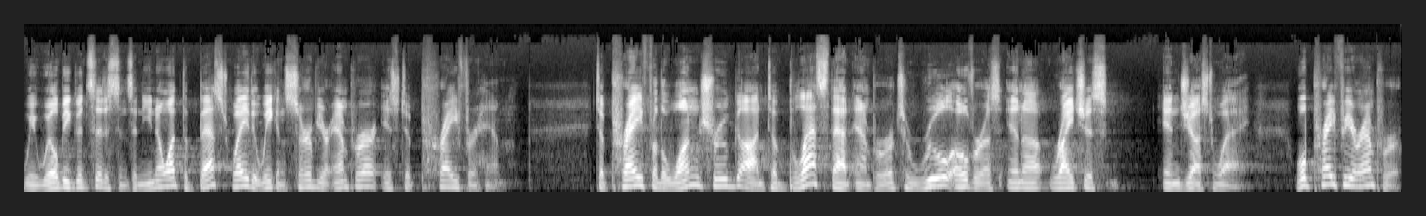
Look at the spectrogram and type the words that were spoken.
We will be good citizens. And you know what? The best way that we can serve your emperor is to pray for him, to pray for the one true God, to bless that emperor, to rule over us in a righteous and just way. We'll pray for your emperor.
